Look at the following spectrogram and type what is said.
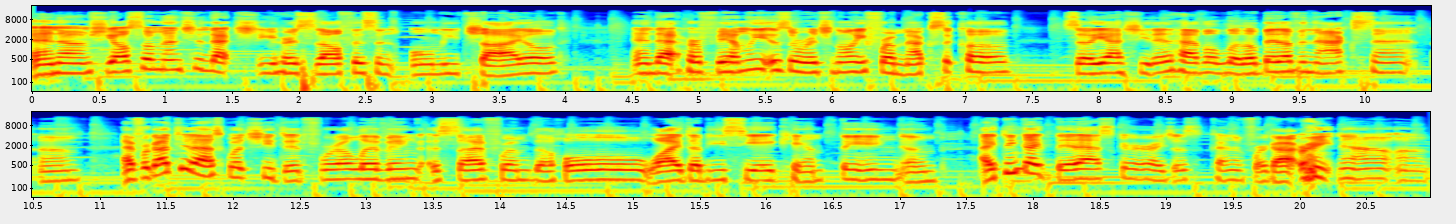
And um, she also mentioned that she herself is an only child and that her family is originally from Mexico. So, yeah, she did have a little bit of an accent. Um, I forgot to ask what she did for a living aside from the whole YWCA camp thing. Um, I think I did ask her, I just kind of forgot right now.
